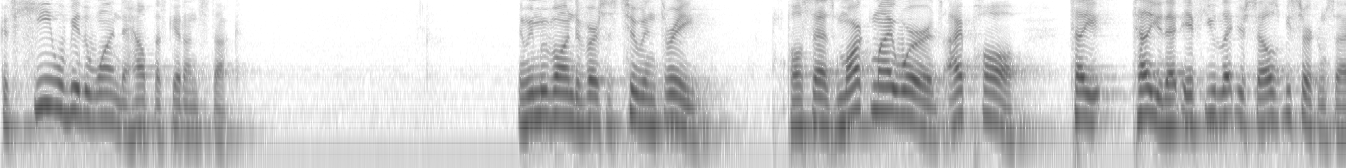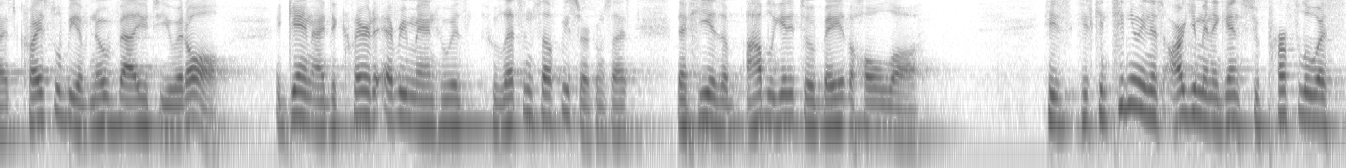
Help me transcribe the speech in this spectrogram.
because He will be the one to help us get unstuck. Then we move on to verses 2 and 3. Paul says, Mark my words, I, Paul, tell you, tell you that if you let yourselves be circumcised, Christ will be of no value to you at all. Again, I declare to every man who, is, who lets himself be circumcised that he is obligated to obey the whole law. He's, he's continuing this argument against superfluous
